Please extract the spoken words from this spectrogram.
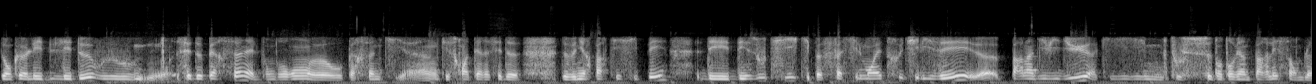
Donc euh, les, les deux, vous, ces deux personnes, elles donneront euh, aux personnes qui, euh, qui seront intéressées de, de venir participer des, des outils qui peuvent facilement être utilisés euh, par l'individu à qui tout ce dont on vient de parler semble,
